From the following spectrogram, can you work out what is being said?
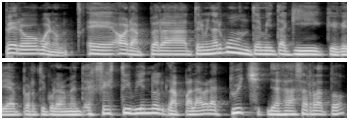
Pero bueno, eh, ahora, para terminar con un temita aquí que quería particularmente, es que estoy viendo la palabra Twitch desde hace rato.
